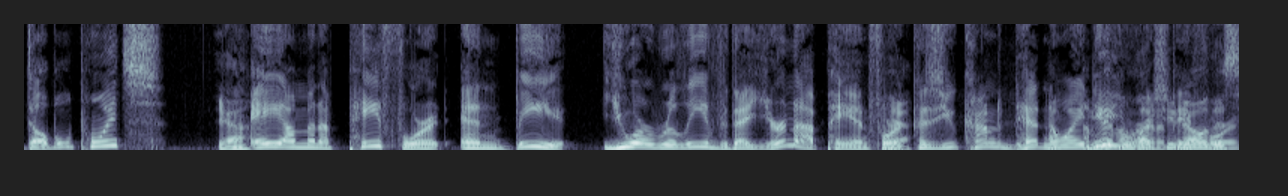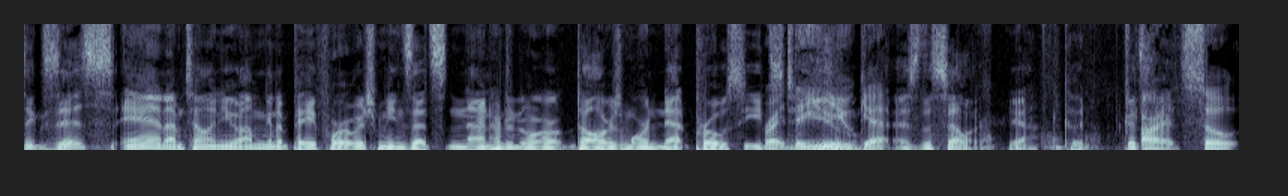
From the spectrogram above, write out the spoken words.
double points. yeah. A, I'm going to pay for it, and B, you are relieved that you're not paying for it because you kind of had no I'm idea going you to let you know this it. exists, and I'm telling you I'm going to pay for it, which means that's nine hundred dollars more net proceeds Right, to you, you get. as the seller. Yeah, Good. Good All stuff. right, so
